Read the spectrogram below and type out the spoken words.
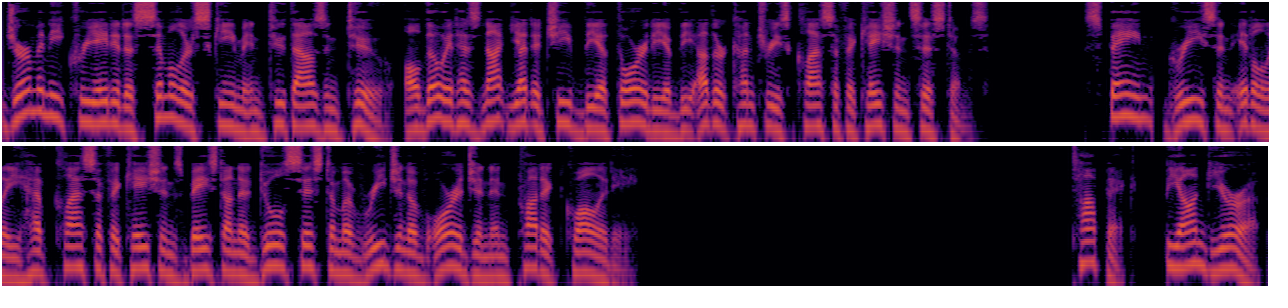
Germany created a similar scheme in 2002, although it has not yet achieved the authority of the other countries' classification systems. Spain, Greece and Italy have classifications based on a dual system of region of origin and product quality. Beyond Europe.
